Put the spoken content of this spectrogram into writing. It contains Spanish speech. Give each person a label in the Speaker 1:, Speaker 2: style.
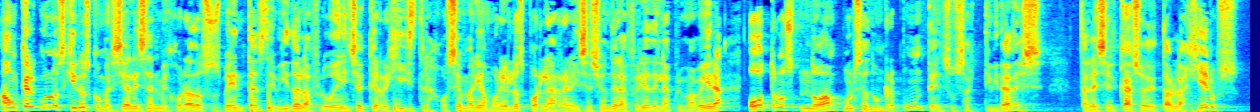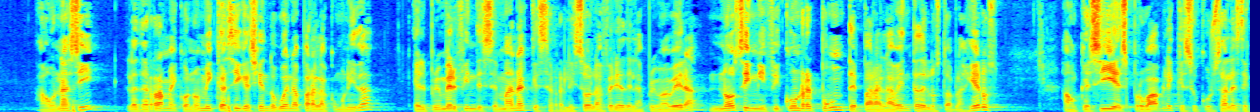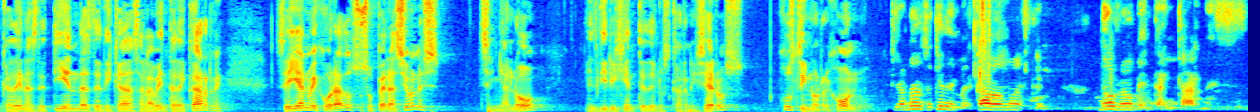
Speaker 1: Aunque algunos giros comerciales han mejorado sus ventas debido a la afluencia que registra José María Morelos por la realización de la Feria de la Primavera, otros no han pulsado un repunte en sus actividades. Tal es el caso de Tablajeros. Aún así, la derrama económica sigue siendo buena para la comunidad. El primer fin de semana que se realizó la Feria de la Primavera no significó un repunte para la venta de los tablajeros, aunque sí es probable que sucursales de cadenas de tiendas dedicadas a la venta de carne se hayan mejorado sus operaciones señaló el dirigente de los carniceros, Justino Rejón.
Speaker 2: Si al menos aquí en el mercado no, este, no veo venta en carnes.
